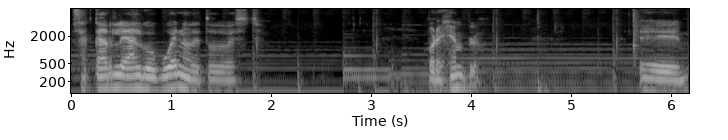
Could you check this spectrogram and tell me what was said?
sacarle algo bueno de todo esto. Por ejemplo, eh,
